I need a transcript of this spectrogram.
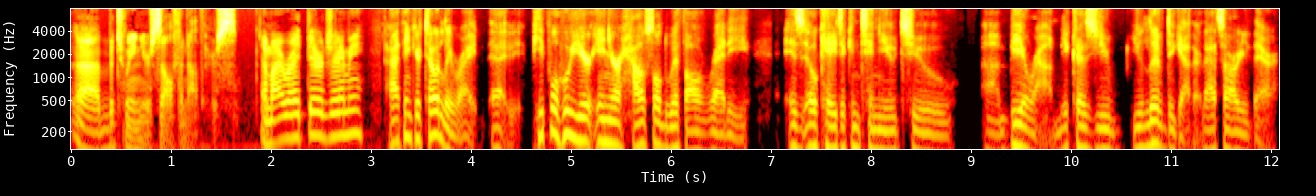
uh, between yourself and others. Am I right there, Jamie? I think you're totally right. Uh, people who you're in your household with already is okay to continue to um, be around because you you live together. That's already there.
